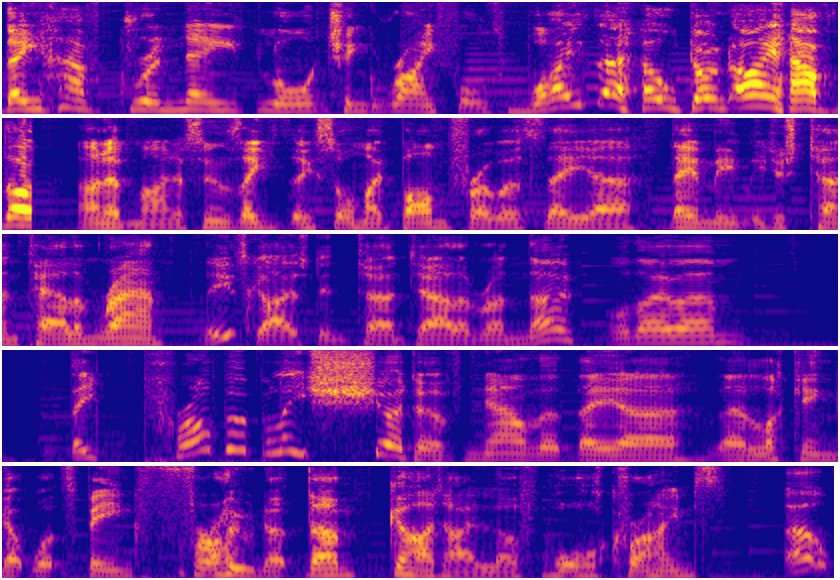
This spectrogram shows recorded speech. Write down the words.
They have grenade launching rifles. Why the hell don't I have those? Oh, never mind. As soon as they, they saw my bomb throwers, they uh they immediately just turned tail and ran. These guys didn't turn tail and run though. Although um probably should have now that they uh they're looking at what's being thrown at them. God, I love war crimes. Oh,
